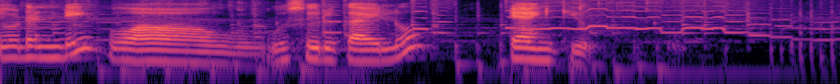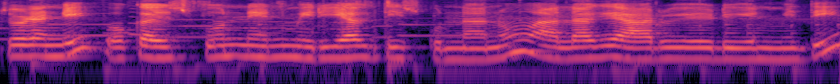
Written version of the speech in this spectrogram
చూడండి. వావ్ ఉసిరికాయలు. థ్యాంక్ యూ చూడండి. ఒక స్పూన్ నేను మిరియాలు తీసుకున్నాను. అలాగే ఆరు ఏడు ఎనిమిది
